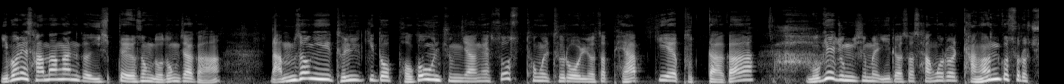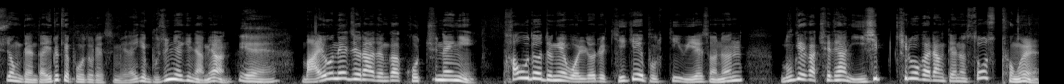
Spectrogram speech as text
이번에 사망한 그 20대 여성 노동자가 남성이 들기도 버거운 중량의 소스통을 들어 올려서 배합기에 붙다가 무게 중심을 잃어서 사고를 당한 것으로 추정된다 이렇게 보도를 했습니다. 이게 무슨 얘기냐면 예. 마요네즈라든가 고추냉이, 파우더 등의 원료를 기계에 붓기 위해서는 무게가 최대한 20kg가량 되는 소스통을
